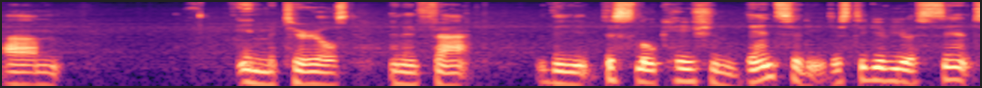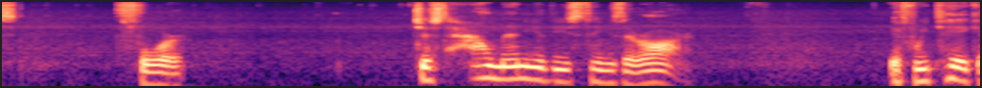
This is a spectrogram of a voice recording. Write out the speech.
um, in materials, and in fact, the dislocation density, just to give you a sense for just how many of these things there are. If we take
